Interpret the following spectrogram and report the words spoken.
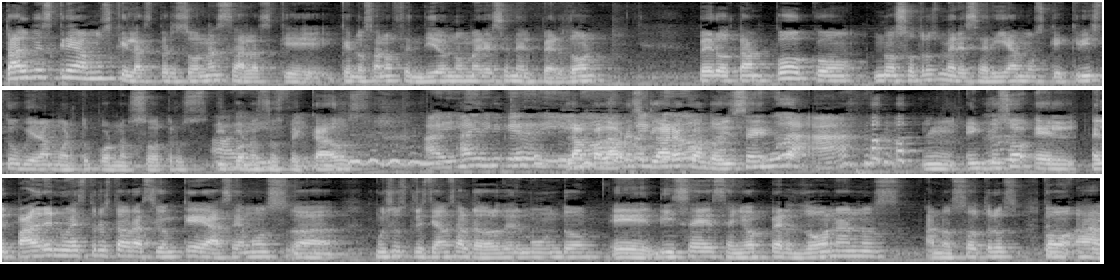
Tal vez creamos que las personas a las que, que nos han ofendido no merecen el perdón, pero tampoco nosotros mereceríamos que Cristo hubiera muerto por nosotros y por nuestros sí. pecados. Ay, sí que sí. La palabra es clara cuando dice- muda, ah. Mm, incluso el, el Padre Nuestro, esta oración que hacemos ah, muchos cristianos alrededor del mundo, eh, dice, Señor, perdónanos a nosotros co- ah,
